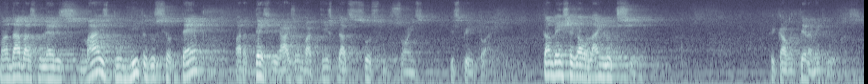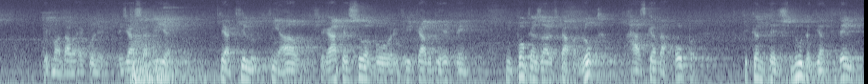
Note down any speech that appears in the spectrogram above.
mandava as mulheres mais bonitas do seu tempo para desviar João Batista das suas funções espirituais. Também chegaram lá enlouquecidos ficavam inteiramente loucas. Ele mandava recolher. Ele já sabia que aquilo tinha algo. Chegava a pessoa boa e ficava de repente, em poucas horas ficava louca, rasgando a roupa, ficando desnuda diante dele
